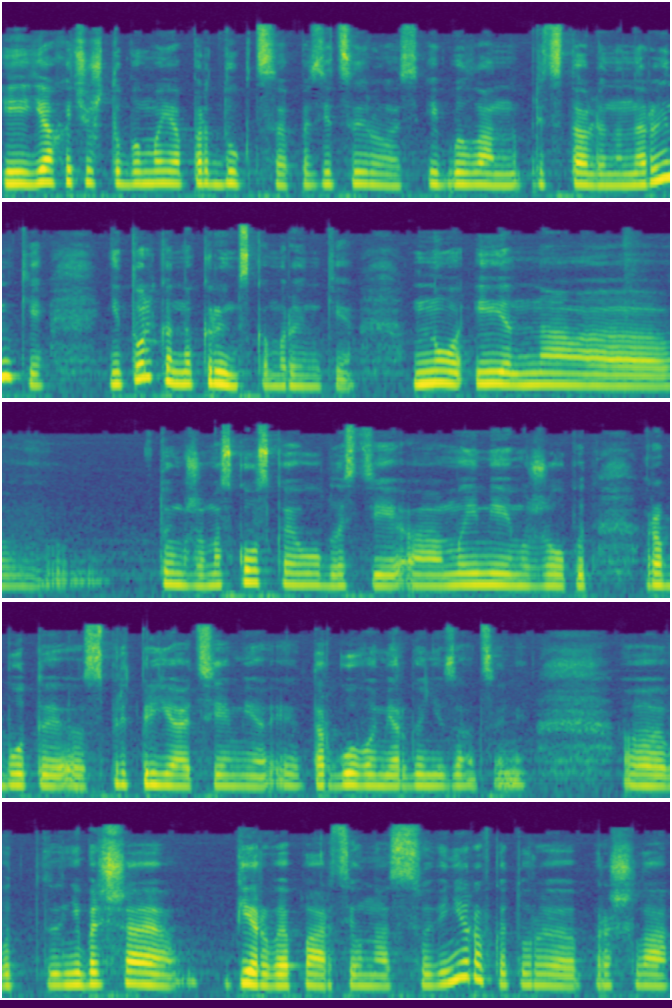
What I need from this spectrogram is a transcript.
и я хочу, чтобы моя продукция позиционировалась и была представлена на рынке, не только на крымском рынке, но и на том же Московской области. А, Мы имеем уже опыт работы с предприятиями, и торговыми организациями. Э, Вот небольшая первая партия у нас сувениров, которая прошла,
